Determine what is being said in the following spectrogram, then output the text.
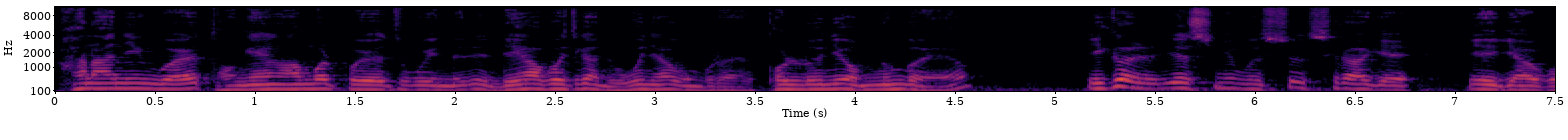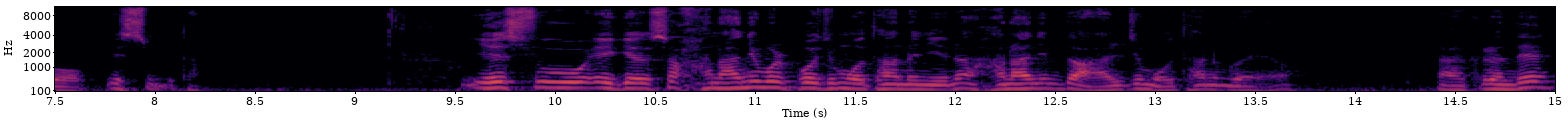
하나님과의 동행함을 보여주고 있는데 내 아버지가 누구냐고 물어요. 본론이 없는 거예요. 이걸 예수님은 쓸쓸하게 얘기하고 있습니다. 예수에게서 하나님을 보지 못하는 이는 하나님도 알지 못하는 거예요. 아, 그런데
